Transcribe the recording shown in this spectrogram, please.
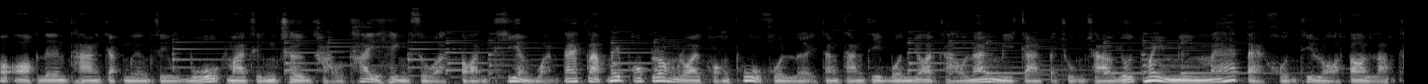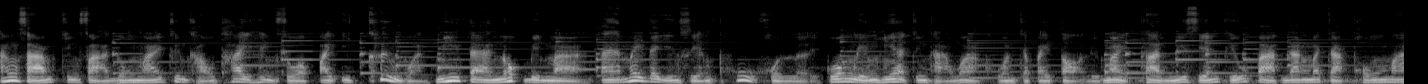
ก็ออกเดินทางจากเมืองซิลบู มาถึงเชิงเขาไท่เฮ่งสัวตอนเที่ยงวันแต่กลับับไม่พบร่องรอยของผู้คนเลย ทั้งๆทที่บนยอดเขานั้นมีการประชุมชาวยุทธไม่มีแม้แต่คนที่รอต้อนรับ ทั้งสามจึงฝ่าดงไม้ขึ้นเขาไท่เฮ่งสัวไปอีกครึ่งวัน มีแต่นกบินมา แต่ไม่ได้ยินเสียงผู้คนเลยกวงเหลียงเฮียจึงถามว่าควรจะไปต่อหรือไม่พลันมีเสียงผิวปากดังมาจากพงไม้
